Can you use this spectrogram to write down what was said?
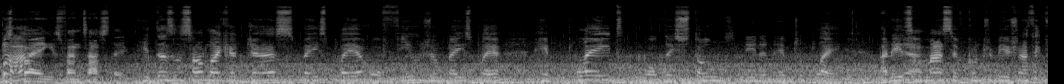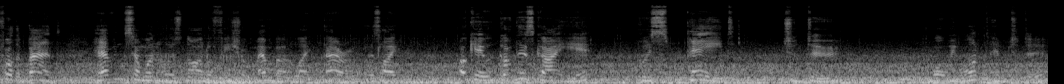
his But- playing is fantastic. He doesn't sound like a jazz bass player or fusion bass player. He played what the Stones needed him to play, and it's Yeah. a massive contribution. I think for the band, having someone who's not an official member like Darryl is like, okay, we've got this guy here who's paid to do what we want him to do.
